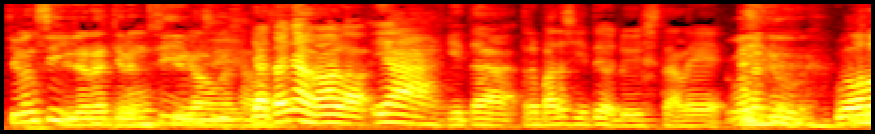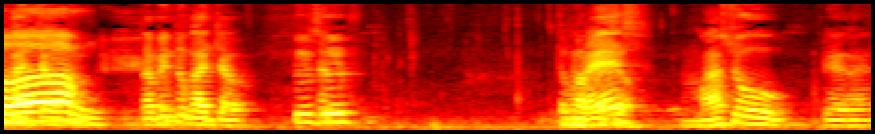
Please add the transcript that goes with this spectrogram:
Cilengsi. di daerah Cilengsi kalau nggak salah. Jatuhnya kalau ya kita terbatas itu aduh stale. Waduh. Bohong. tuh. Tapi itu kacau. Terus. Tempat Ngeres. Masuk ya kan.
